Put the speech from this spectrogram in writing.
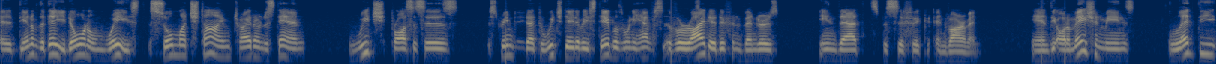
at the end of the day, you don't want to waste so much time trying to understand which processes stream data to which database tables when you have a variety of different vendors in that specific environment. And the automation means let the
